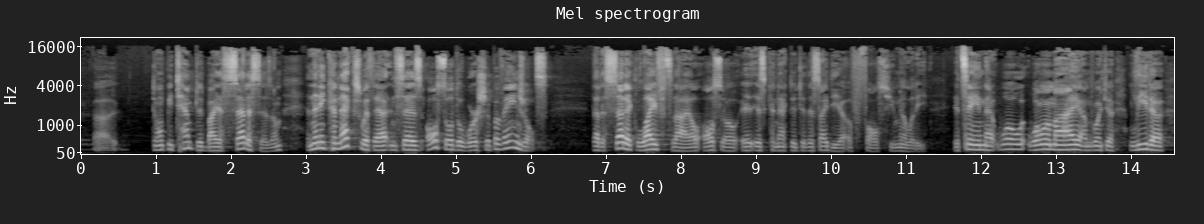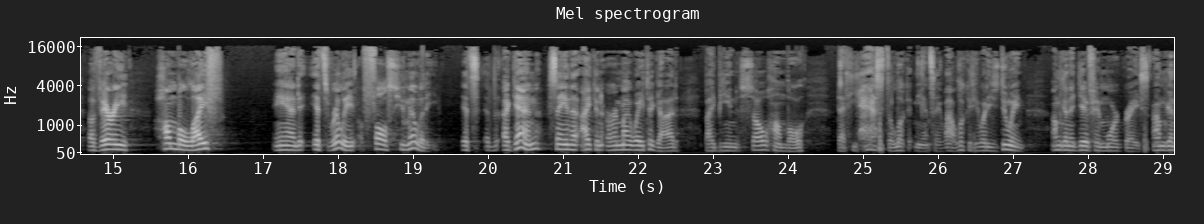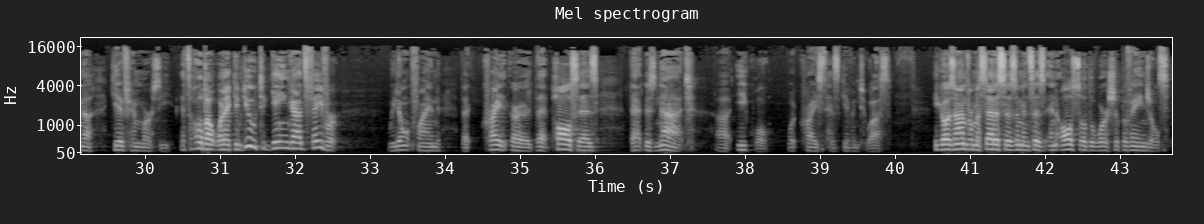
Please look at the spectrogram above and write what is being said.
don't be tempted by asceticism. And then he connects with that and says also the worship of angels. That ascetic lifestyle also is connected to this idea of false humility. It's saying that, woe, woe am I, I'm going to lead a, a very humble life, and it's really false humility. It's, again, saying that I can earn my way to God by being so humble that He has to look at me and say, wow, look at what He's doing. I'm going to give him more grace. I'm going to give him mercy. It's all about what I can do to gain God's favor. We don't find that Christ, or that Paul says that does not uh, equal what Christ has given to us. He goes on from asceticism and says, and also the worship of angels.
